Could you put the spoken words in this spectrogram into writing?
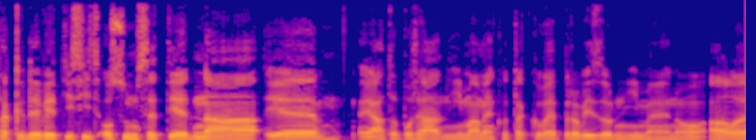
Tak 9801 je, já to pořád vnímám jako takové provizorní jméno, ale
